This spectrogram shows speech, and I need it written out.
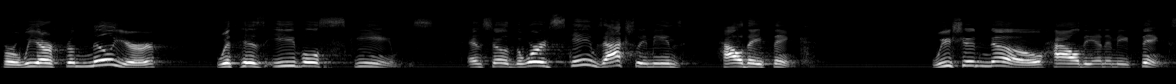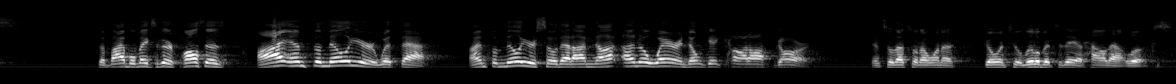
For we are familiar with his evil schemes. And so the word schemes actually means how they think. We should know how the enemy thinks. The Bible makes it clear. Paul says, I am familiar with that. I'm familiar so that I'm not unaware and don't get caught off guard. And so that's what I want to go into a little bit today of how that looks.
